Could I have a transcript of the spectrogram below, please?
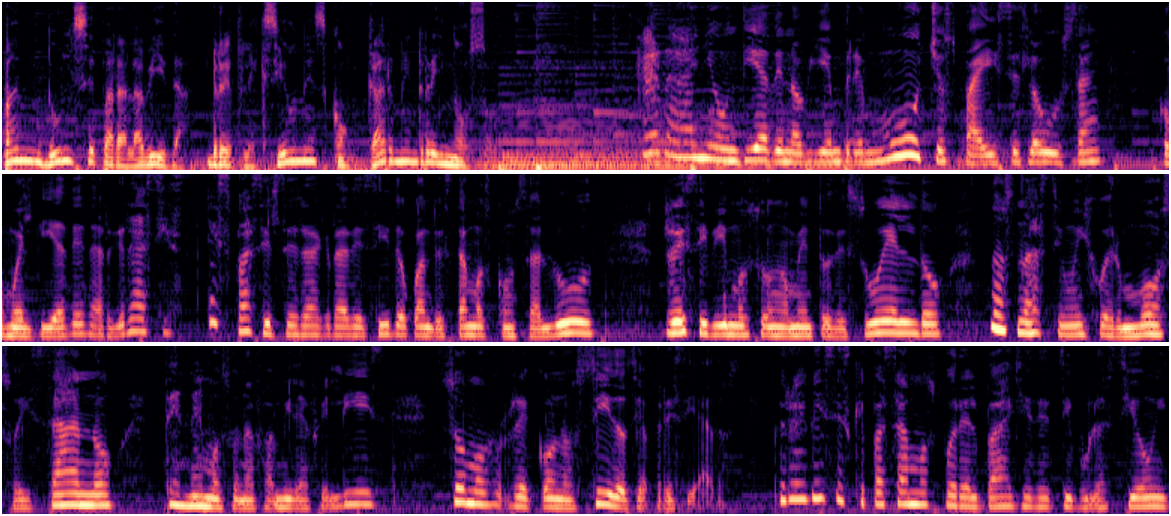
Pan dulce para la vida. Reflexiones con Carmen Reynoso. Cada año un día de noviembre muchos países lo usan como el día de dar gracias. Es fácil ser agradecido cuando estamos con salud, recibimos un aumento de sueldo, nos nace un hijo hermoso y sano, tenemos una familia feliz, somos reconocidos y apreciados. Pero hay veces que pasamos por el valle de tribulación y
